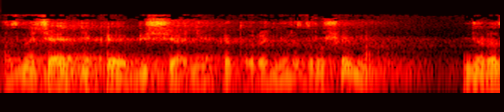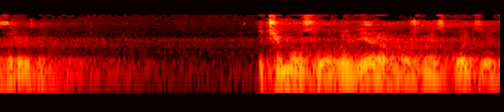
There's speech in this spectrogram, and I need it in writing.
означает некое обещание, которое неразрушимо, неразрывно. Почему слово вера можно использовать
